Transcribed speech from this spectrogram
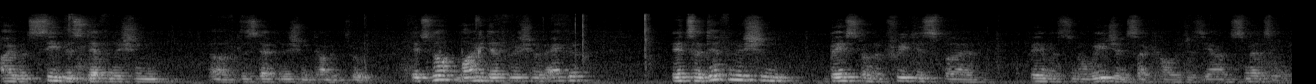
I would see this definition, uh, this definition coming through. It's not my definition of anger. It's a definition based on a treatise by famous Norwegian psychologist, Jan Smedslund.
